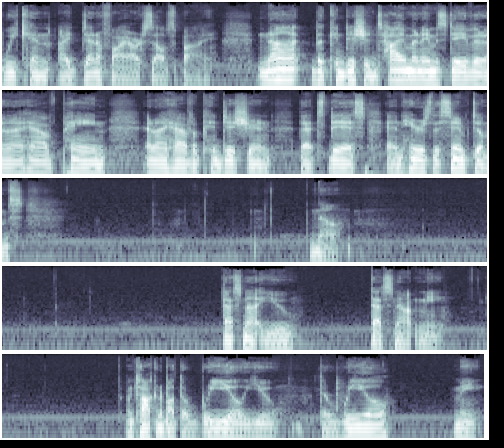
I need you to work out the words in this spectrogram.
we can identify ourselves by, not the conditions. Hi, my name is David and I have pain and I have a condition that's this and here's the symptoms. No. That's not you. That's not me. I'm talking about the real you, the real me.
